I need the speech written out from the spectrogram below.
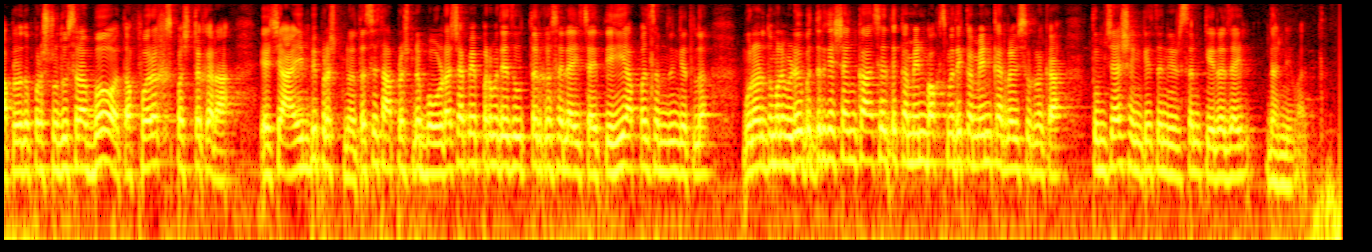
आपला तो प्रश्न दुसरा ब होता फरक स्पष्ट करा. याचे आय एम पी प्रश्न तसेच हा प्रश्न बोर्डाच्या पेपरमध्ये याचं उत्तर कसं लिहायचं आहे तेही आपण समजून घेतलं. मुलांना तुम्हाला व्हिडिओबद्दल काही शंका असेल तर कमेंट बॉक्समध्ये कमेंट करायला विसरू नका. तुमच्या शंकेचं निरसन केलं जाईल. धन्यवाद.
